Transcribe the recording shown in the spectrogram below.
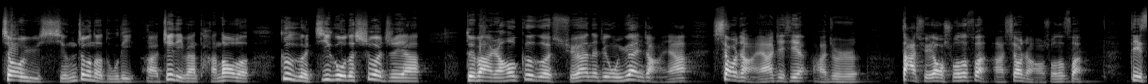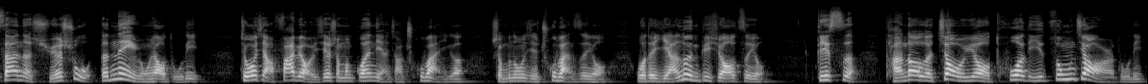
教育行政的独立啊，这里边谈到了各个机构的设置呀，对吧？然后各个学院的这种院长呀、校长呀这些啊，就是大学要说了算啊，校长要说了算。第三呢，学术的内容要独立，就我想发表一些什么观点，想出版一个什么东西，出版自由，我的言论必须要自由。第四，谈到了教育要脱离宗教而独立。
